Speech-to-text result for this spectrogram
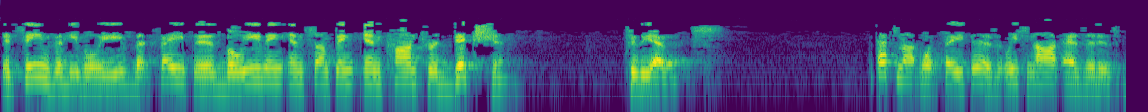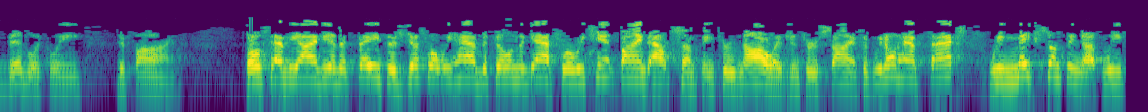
it seems that he believes that faith is believing in something in contradiction to the evidence. But that's not what faith is, at least not as it is biblically defined. Folks have the idea that faith is just what we have to fill in the gaps where we can't find out something through knowledge and through science. If we don't have facts, we make something up, we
